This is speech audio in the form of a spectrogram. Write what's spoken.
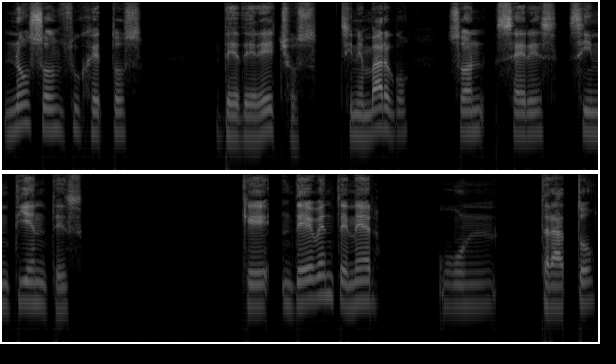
no son sujetos de derechos. Sin embargo, son seres sintientes que deben tener un trato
